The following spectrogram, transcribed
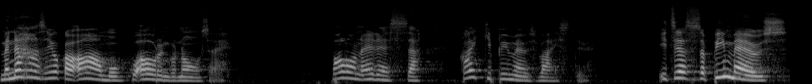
Me nähdään se joka aamu, kun aurinko nousee. Valon edessä kaikki pimeys väistyy. Itse asiassa pimeys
